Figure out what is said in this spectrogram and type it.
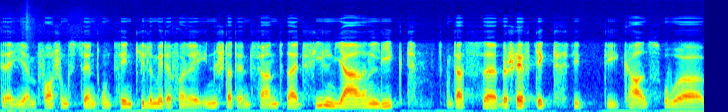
der hier im Forschungszentrum zehn Kilometer von der Innenstadt entfernt seit vielen Jahren liegt. Das äh, beschäftigt die, die Karlsruher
